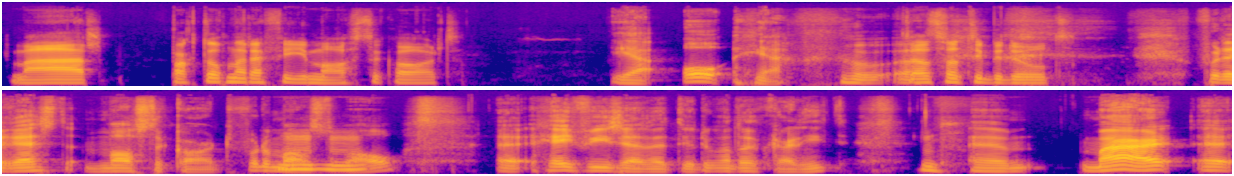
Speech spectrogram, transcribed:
Maar pak toch maar even je Mastercard. Ja, oh, ja. Eh, Dat is wat hij bedoelt. Voor de rest, Mastercard. Voor de Mhm. Masterball. Eh, geen Visa natuurlijk, want dat kan niet. Hm. Ehm, maar, eh,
